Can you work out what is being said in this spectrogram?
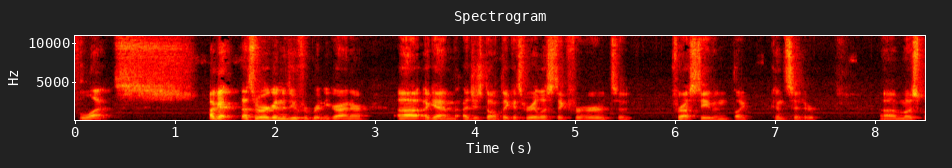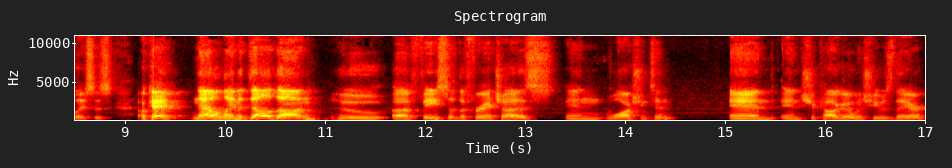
flex. Okay, that's what we're gonna do for Brittney Griner. Uh, again, I just don't think it's realistic for her to for us to even like consider uh, most places. Okay, now Elena Delle Donne, who uh, face of the franchise in Washington and in Chicago when she was there,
